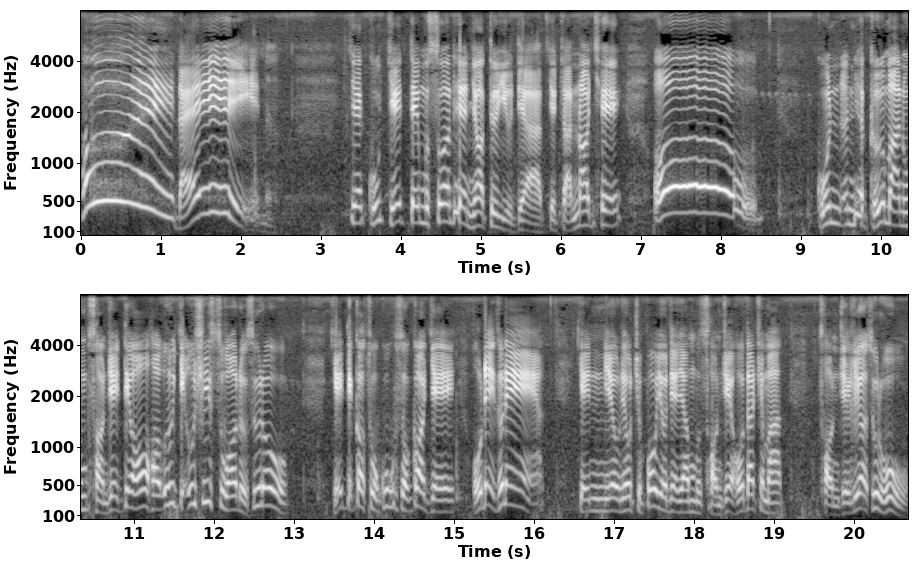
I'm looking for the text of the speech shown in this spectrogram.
ôi đấy chị cũng chế tên một xuân thế nhỏ tư dữ tiệt chị trả nó chế ô! Cũng cứ mà nụ sòn chạy tiêu họ ứ chạy ứ suy sùa được sư đâu. Chạy thì có sùa cú sùa có chạy ở đây rồi nè. Chạy nhiều nhiều chụp bao nhiêu này một sòn chạy họ ta chứ mà. Sòn chạy lia sư luôn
